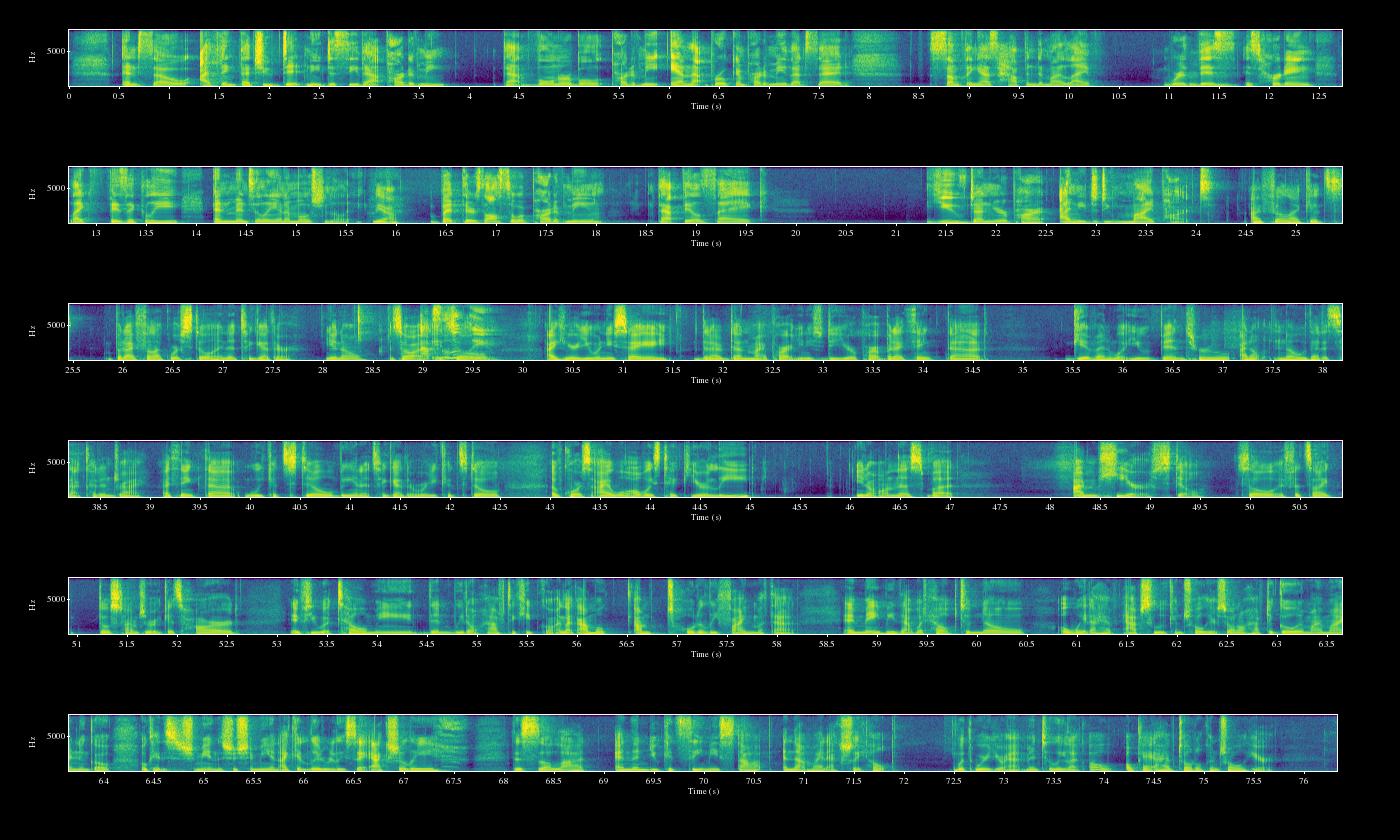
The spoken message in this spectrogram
And so I think that you did need to see that part of me, that vulnerable part of me, and that broken part of me that said something has happened in my life where mm-hmm. this is hurting like physically and mentally and emotionally. Yeah. But there's also a part of me that feels like you've done your part. I need to do my part. I feel like it's, but I feel like we're still in it together, you know? So, it's so Absolutely. I hear you when you say that I've done my part, you need to do your part. But I think that given what you've been through, I don't know that it's that cut and dry. I think that we could still be in it together where you could still, of course, I will always take your lead, you know, on this, but I'm here still. So if it's like those times where it gets hard, if you would tell me, then we don't have to keep going. Like I'm I'm totally fine with that. And maybe that would help to know, oh wait, I have absolute control here. So I don't have to go in my mind and go, okay, this is Shami and this is Shami. And I could literally say, actually, this is a lot. And then you could see me stop. And that might actually help with where you're at mentally. Like, oh, okay, I have total control here.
